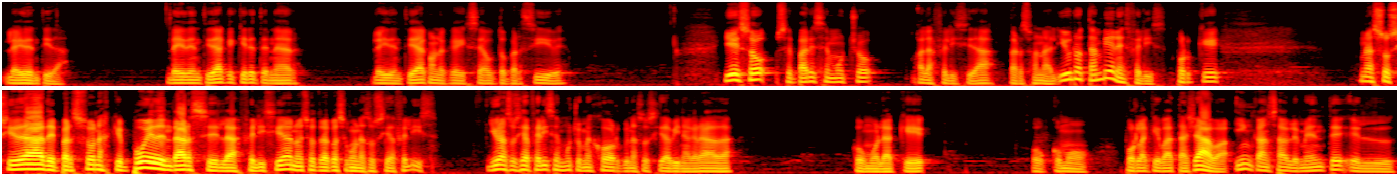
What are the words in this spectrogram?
la identidad. La identidad que quiere tener, la identidad con la que se autopercibe. Y eso se parece mucho a la felicidad personal. Y uno también es feliz, porque una sociedad de personas que pueden darse la felicidad no es otra cosa que una sociedad feliz. Y una sociedad feliz es mucho mejor que una sociedad vinagrada como la que, o como por la que batallaba incansablemente el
